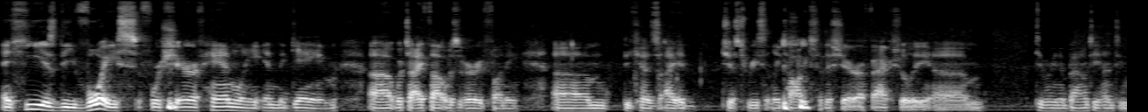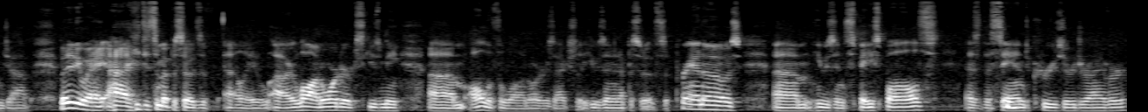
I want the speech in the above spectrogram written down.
And he is the voice for Sheriff Hanley in the game, uh, which I thought was very funny um, because I had just recently talked to the sheriff actually. Um, doing a bounty hunting job. But anyway, uh, he did some episodes of LA uh, Law and Order, excuse me, um, all of the Law and Orders actually. He was in an episode of The Sopranos. Um, he was in Spaceballs as the sand cruiser driver.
